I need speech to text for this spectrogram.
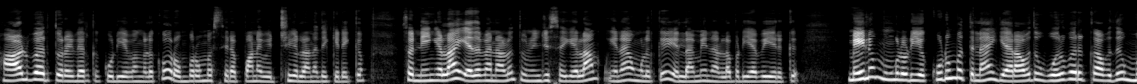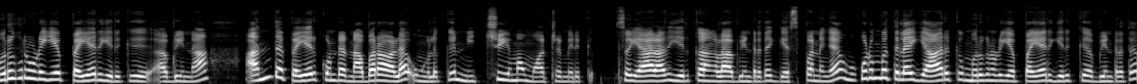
ஹார்ட்வேர் துறையில் இருக்கக்கூடியவங்களுக்கும் ரொம்ப ரொம்ப சிறப்பான வெற்றிகளானது கிடைக்கும். ஸோ நீங்களாம் எதை வேணாலும் துணிஞ்சு செய்யலாம். ஏன்னா உங்களுக்கு எல்லாமே நல்லபடியாகவே இருக்குது மேலும் உங்களுடைய குடும்பத்தில் யாராவது ஒருவருக்காவது முருகருடைய பெயர் இருக்குது அப்படின்னா அந்த பெயர் கொண்ட நபரால் உங்களுக்கு நிச்சயமாக மாற்றம் இருக்குது ஸோ யாராவது இருக்காங்களா அப்படின்றத கெஸ் பண்ணுங்கள் உங்கள் குடும்பத்தில் யாருக்கு முருகனுடைய பெயர் இருக்குது அப்படின்றத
